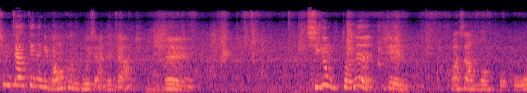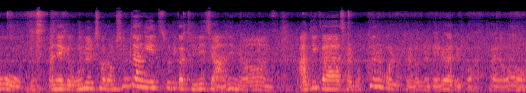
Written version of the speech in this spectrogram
심장 뛰는 게 명확하게 보이지 않는다. 음. 네. 지금부터는 이제 네. 와서 한번 보고 네. 만약에 오늘처럼 심장이 소리가 들리지 않으면 아기가 잘 못 크는 걸로 결론을 내려야 될 것 같아요.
